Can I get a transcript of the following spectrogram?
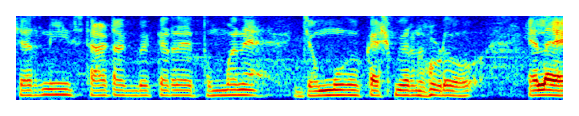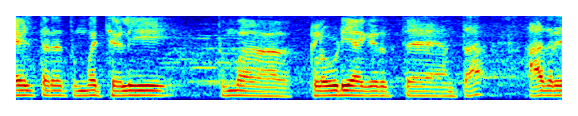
ಜರ್ನಿ ಸ್ಟಾರ್ಟ್ ಆಗಬೇಕಾದ್ರೆ ತುಂಬಾ ಜಮ್ಮು, ಕಾಶ್ಮೀರ ನೋಡು, ಎಲ್ಲ ಹೇಳ್ತಾರೆ, ತುಂಬ ಚಳಿ, ತುಂಬ ಕ್ಲೌಡಿ ಆಗಿರುತ್ತೆ ಅಂತ. ಆದರೆ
